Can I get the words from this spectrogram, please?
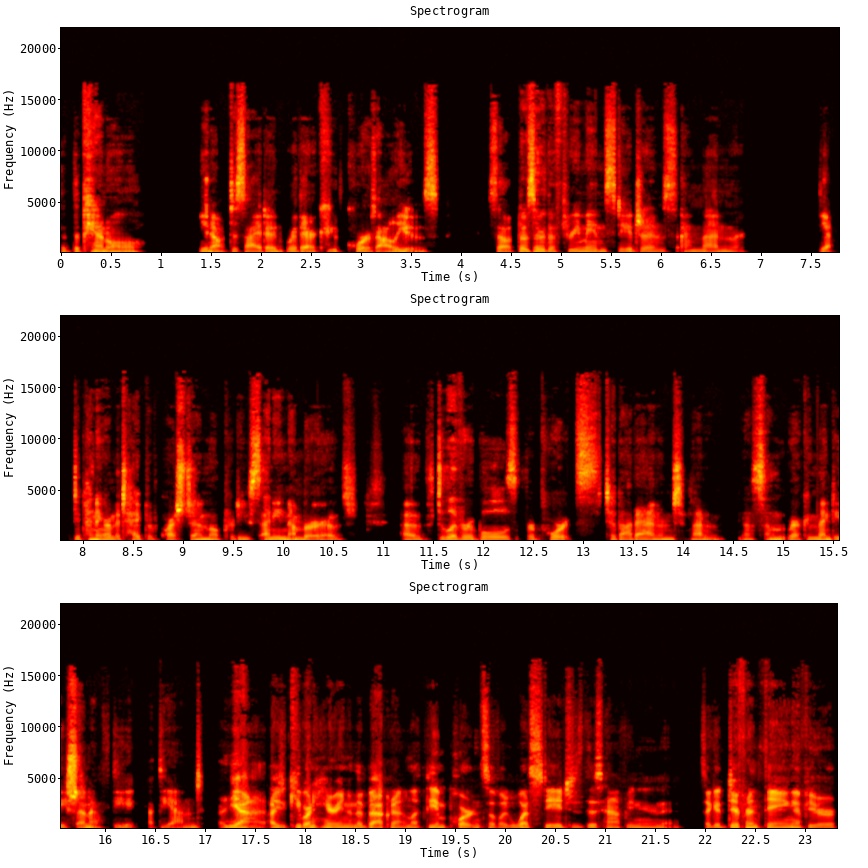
that the panel you know, decided were their core values. So those are the three main stages. And then, yeah, depending on the type of question, they'll produce any number of of deliverables, reports to that end, then you know, some recommendation at the at the end. Yeah, I keep on hearing in the background like the importance of like what stage is this happening in? It's like a different thing if you're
